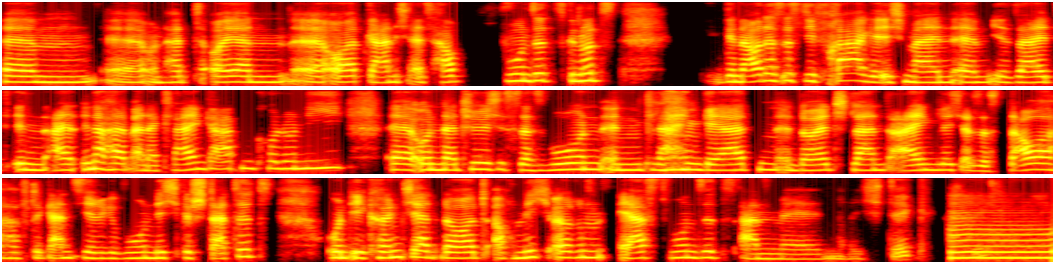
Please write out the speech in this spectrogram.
ähm, äh, und hat euren äh, Ort gar nicht als Hauptwohnsitz genutzt. Genau das ist die Frage. Ich meine, ähm, ihr seid in, ein, innerhalb einer Kleingartenkolonie äh, und natürlich ist das Wohnen in Kleingärten in Deutschland eigentlich, also das dauerhafte ganzjährige Wohnen nicht gestattet und ihr könnt ja dort auch nicht euren Erstwohnsitz anmelden, richtig? Mm,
